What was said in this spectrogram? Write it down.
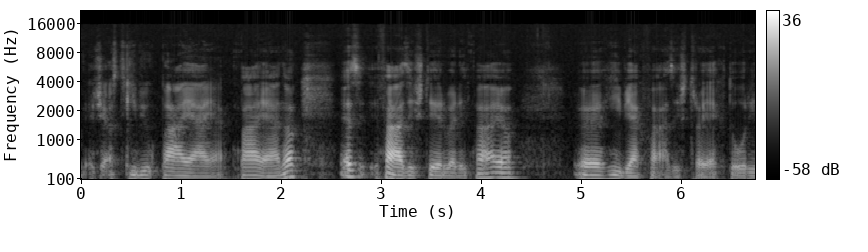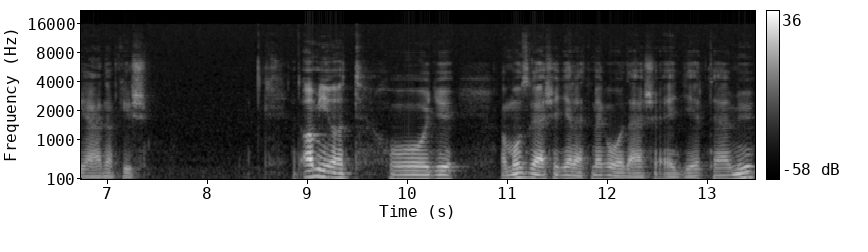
és azt hívjuk pályájá, pályának. Ez fázistérbeli pálya, hívják fázis trajektóriának is. Hát amiatt, hogy a mozgás egyenlet megoldása egyértelmű,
